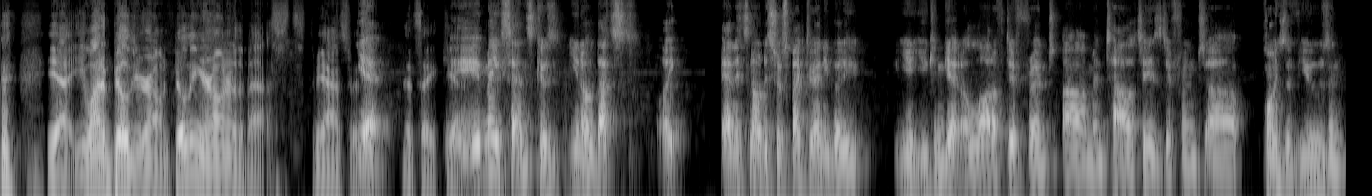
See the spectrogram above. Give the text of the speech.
yeah, you want to build your own. Building your own are the best, to be honest with yeah. you. Yeah, it's like yeah, it makes sense because you know that's like and it's no disrespect to anybody. You, you can get a lot of different uh, mentalities, different uh, points of views, and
